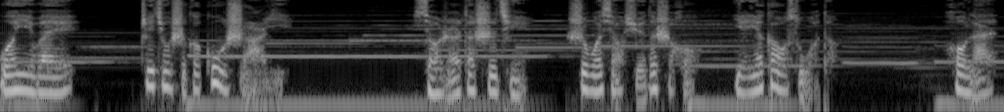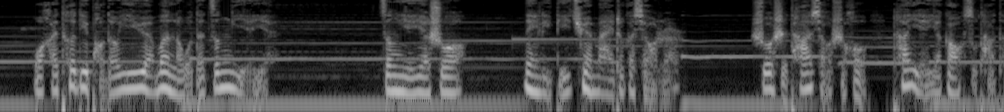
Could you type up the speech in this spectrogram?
我以为这就是个故事而已。小人的事情是我小学的时候爷爷告诉我的，后来我还特地跑到医院问了我的曾爷爷。曾爷爷说，那里的确埋着个小人儿，说是他小时候他爷爷告诉他的。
